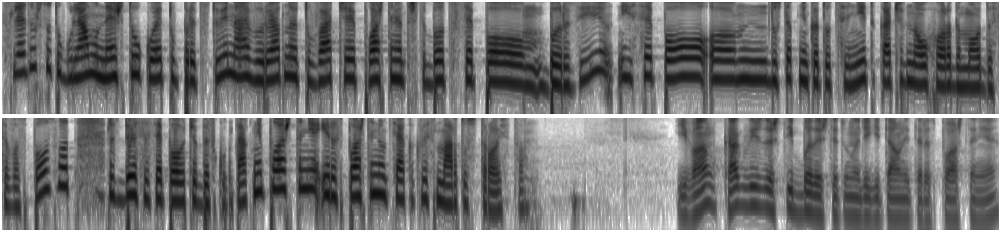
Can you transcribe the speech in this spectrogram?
Следващото голямо нещо, което предстои, най-вероятно е това, че плащанията ще бъдат все по-бързи и все по-достъпни като цени, така че много хора да могат да се възползват. Разбира се, все повече безконтактни плащания и разплащания от всякакви смарт устройства. Иван, как виждаш ти бъдещето на дигиталните разплащания?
